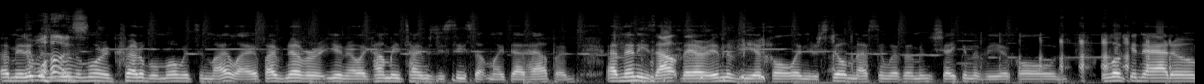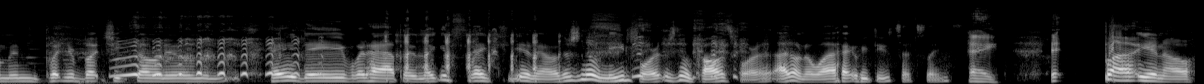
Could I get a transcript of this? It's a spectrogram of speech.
I mean, it, It was, one of the more incredible moments in my life. I've never, you know, like how many times do you see something like that happen? And then he's out there in the vehicle, and you're still messing with him and shaking the vehicle and looking at him and putting your butt cheeks on him. And hey, Dave, what happened? Like it's like you know, there's no need for it. There's no cause for it. I don't know why we do such things. hey, But you know,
